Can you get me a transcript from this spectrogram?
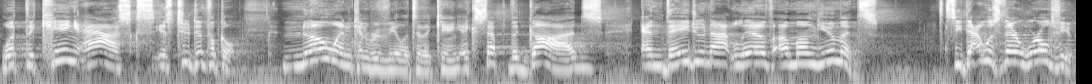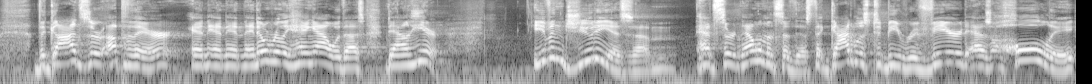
What the king asks is too difficult. No one can reveal it to the king except the gods, and they do not live among humans. See, that was their worldview. The gods are up there, and, and, and they don't really hang out with us down here. Even Judaism had certain elements of this that God was to be revered as holy,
